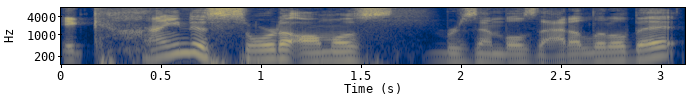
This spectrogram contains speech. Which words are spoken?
It kind of, sort of, almost resembles that a little bit.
